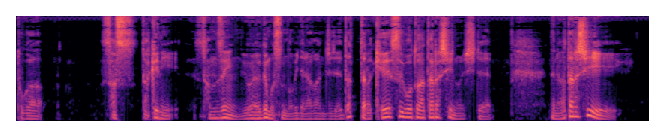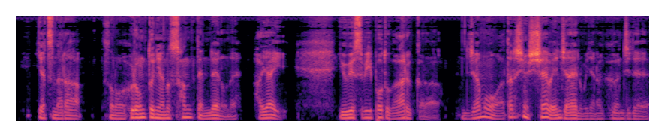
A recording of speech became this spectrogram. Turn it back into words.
とか挿すだけに3400円もすんの？みたいな感じで、だったらケースごと新しいのにして、でね、新しいやつなら、そのフロントにあの3.0のね、速い USB ポートがあるから、じゃあもう新しいのしちゃえばいいんじゃないの？みたいな感じで、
